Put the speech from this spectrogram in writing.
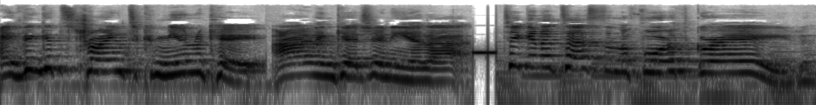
I think it's trying to communicate. I didn't catch any of that. Taking a test in the fourth grade.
